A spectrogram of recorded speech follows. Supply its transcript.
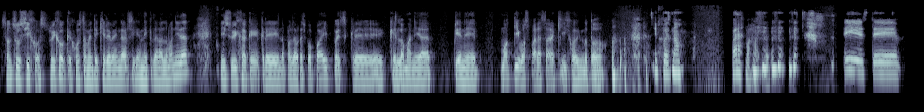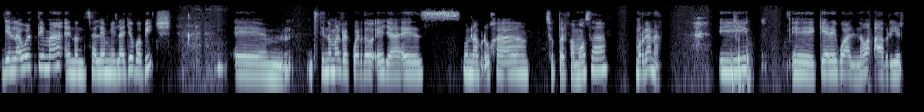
son sus hijos. Su hijo que justamente quiere vengarse y aniquilar a la humanidad y su hija que cree en la palabra de su papá y pues cree que la humanidad tiene motivos para estar aquí jodiendo todo. Y pues no. Y este, y en la última, en donde sale Mila Jovovich, eh, si no mal recuerdo, ella es una bruja súper famosa, Morgana. Y eh, quiere igual, ¿no? Abrir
